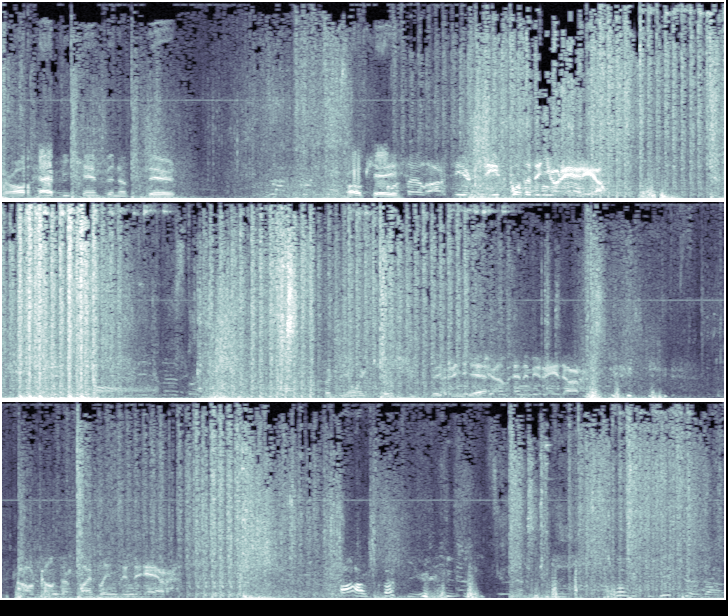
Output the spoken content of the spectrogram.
They're all happy camping upstairs. Okay. Hostile RCXD spotted in your area. That's like the only kill streak get. Jam enemy radar. Our counter spy planes in the air. Oh, fuck you. What would you get to about?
